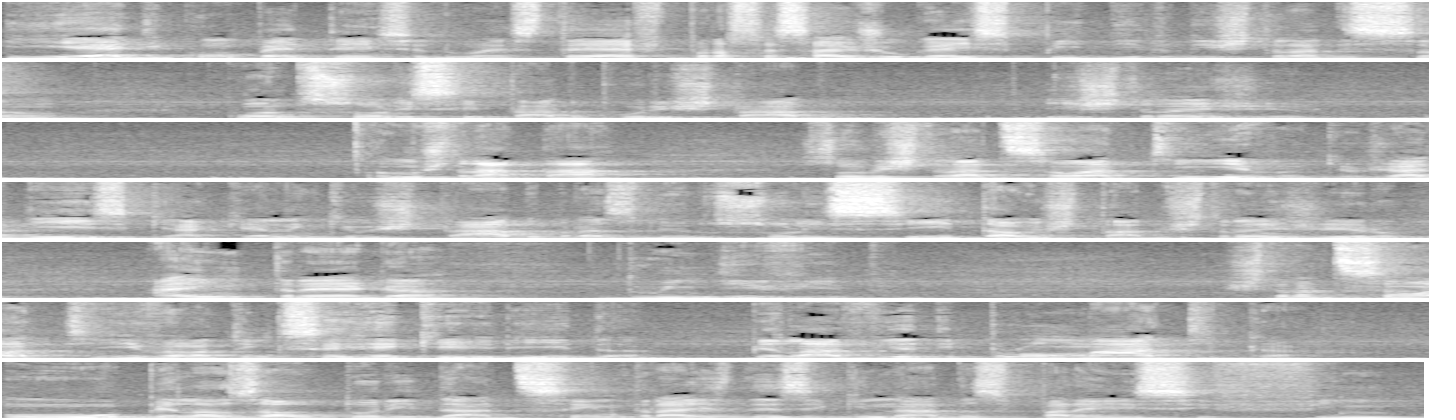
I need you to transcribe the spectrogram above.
E é de competência do STF processar e julgar esse pedido de extradição quando solicitado por Estado estrangeiro. Vamos tratar sobre extradição ativa, que eu já disse, que é aquela em que o Estado brasileiro solicita ao Estado estrangeiro a entrega do indivíduo. Extradição ativa ela tem que ser requerida pela via diplomática ou pelas autoridades centrais designadas para esse fim.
